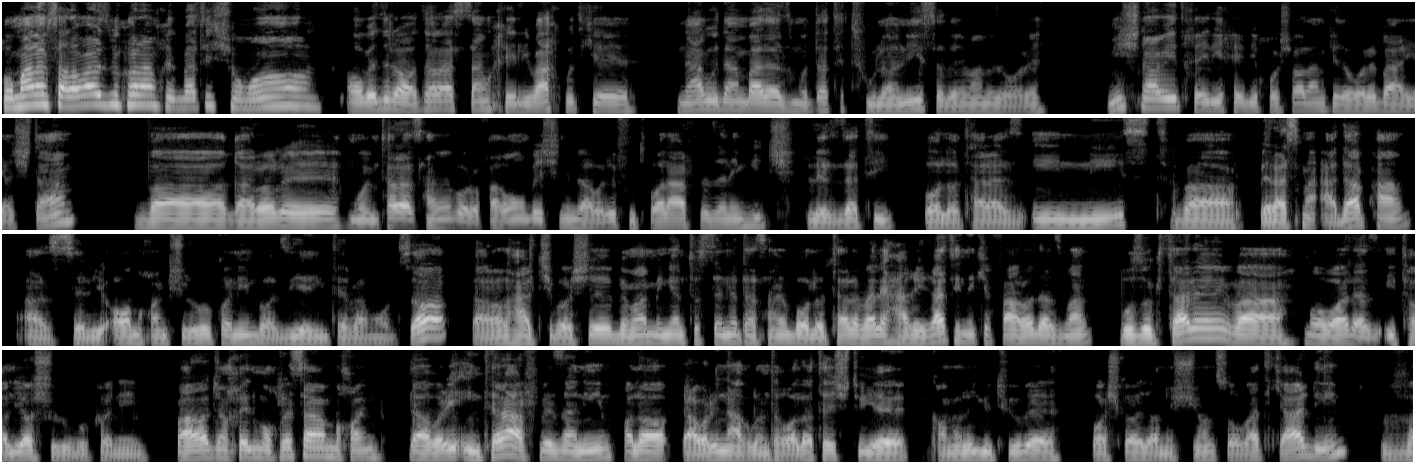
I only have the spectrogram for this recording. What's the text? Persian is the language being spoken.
خب منم سلام عرض می‌کنم خدمت شما. عابد راهدار هستم. خیلی وقت بود که نبودم. بعد از مدت طولانی صدای من دوباره میشنوید. خیلی خیلی خوشحالم که دوباره برگشتم. و قرار مهمتر از همه با رفقامون بشینیم درباره فوتبال حرف بزنیم. هیچ لذتی بالاتر از این نیست و به رسم ادب هم از سری آ می‌خوایم شروع کنیم بازی اینتر و مونزا در حال هرچی باشه به من میگن تو سنت از همه بالاتره ولی حقیقت اینه که فراد از من بزرگتره و ما باید از ایتالیا شروع بکنیم. فراد جان خیلی مخلصم. می‌خوایم درباره اینتر حرف بزنیم. حالا درباره نقل و انتقالاتش توی کانال یوتیوب باشگاه دانشجویان صحبت کردیم و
